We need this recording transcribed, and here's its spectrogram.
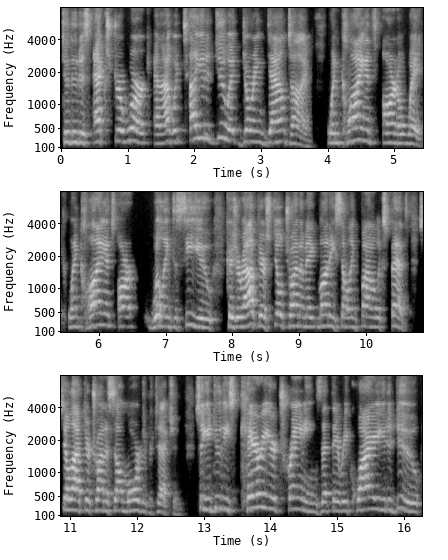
to do this extra work. And I would tell you to do it during downtime when clients aren't awake, when clients aren't willing to see you because you're out there still trying to make money selling final expense, still out there trying to sell mortgage protection. So you do these carrier trainings that they require you to do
